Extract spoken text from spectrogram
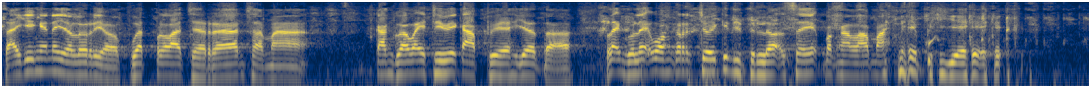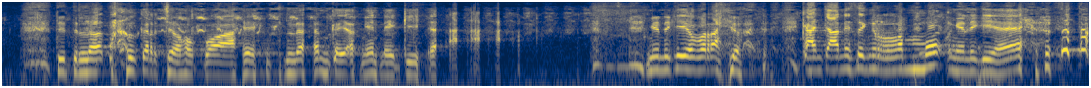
Saiki ngene ya lur ya buat pelajaran sama kanggo awake dhewe kabeh ya ta. Lek golek wong kerja iki didelok sik pengalamane piye. didelok tahu kerja apa ae. Delokan kaya ngene iki. ngene iki ya ora ya. Kancane sing remuk ngene iki he.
